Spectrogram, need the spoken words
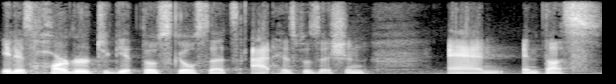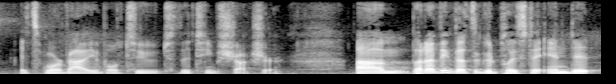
It is harder to get those skill sets at his position, and and thus it's more valuable to to the team structure. Um, but I think that's a good place to end it.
